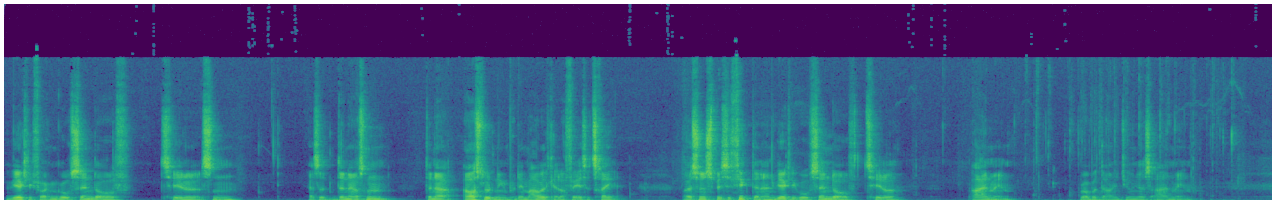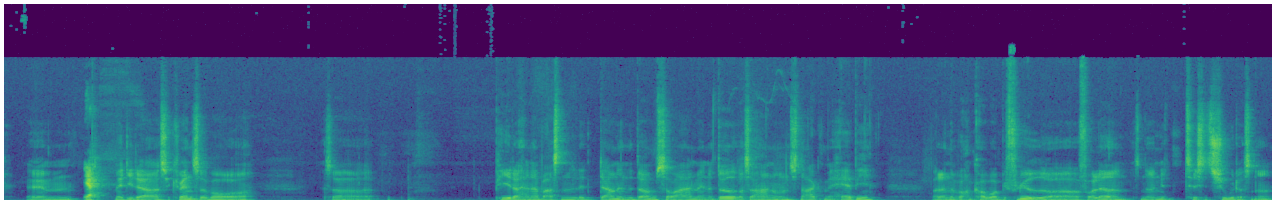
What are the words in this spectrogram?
virkelig fucking god send-off til sådan... Altså, den er jo sådan... Den er afslutningen på det, Marvel kalder fase 3. Og jeg synes specifikt, den er en virkelig god send-off til Iron Man. Robert Downey Jr.'s Iron Man. Øhm, Ja. Med de der sekvenser, hvor så Peter han er bare sådan lidt down in the dumps, og Iron Man er død, og så har han nogle snak med Happy, den, hvor han kommer op i flyet og får lavet sådan noget nyt til sit suit og sådan noget.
